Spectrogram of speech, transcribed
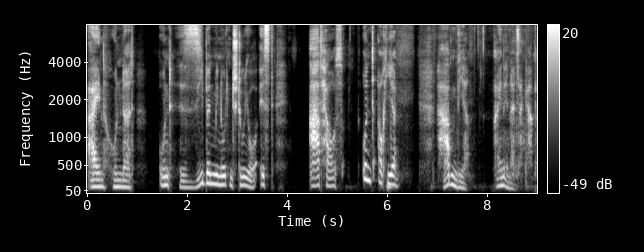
107 Minuten Studio ist Arthouse und auch hier haben wir eine Inhaltsangabe.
